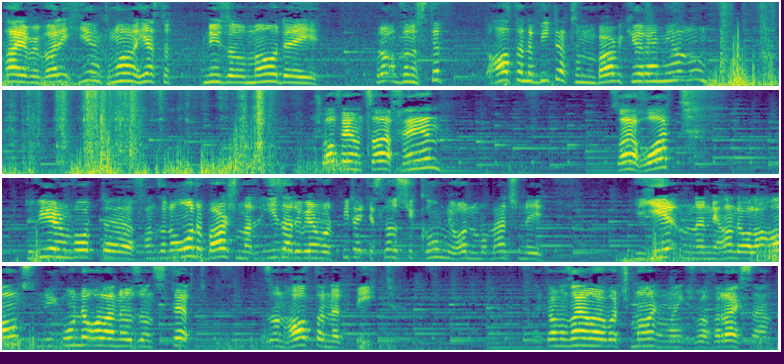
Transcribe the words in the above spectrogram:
Hi everybody, hier in Knollen, het nu zo mooi de praten van een stip halt aan de bieten zum barbecue reinmachen. Ich hoffe, ihr seid ein Fan. Sei hot. Du wirst wat uh, van zijn onderbars, maar Isa, du wirst wat Peter gesloten gekommen. Die hadden mensen die gegeten en die hadden alle angst. En die konden alle naar zo'n stip. Zo'n halt aan het beat. Kann man sagen, was ich meine, ich war verreist an.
